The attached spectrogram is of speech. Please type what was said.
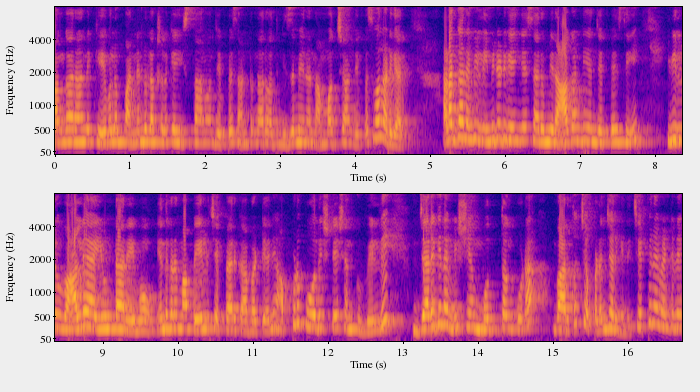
బంగారాన్ని కేవలం పన్నెండు లక్షలకే ఇస్తాను అని చెప్పేసి అంటున్నారు. అది నిజమేనా? నమ్మొచ్చా? అని చెప్పేసి వాళ్ళు అడిగారు. అడగగానే వీళ్ళు ఇమీడియట్గా ఏం చేశారు? మీరు ఆగండి అని చెప్పేసి వీళ్ళు వాళ్ళే అయి ఉంటారేమో ఎందుకంటే మా పేర్లు చెప్పారు కాబట్టి అని అప్పుడు పోలీస్ స్టేషన్కు వెళ్ళి జరిగిన విషయం మొత్తం కూడా వారితో చెప్పడం జరిగింది. చెప్పిన వెంటనే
